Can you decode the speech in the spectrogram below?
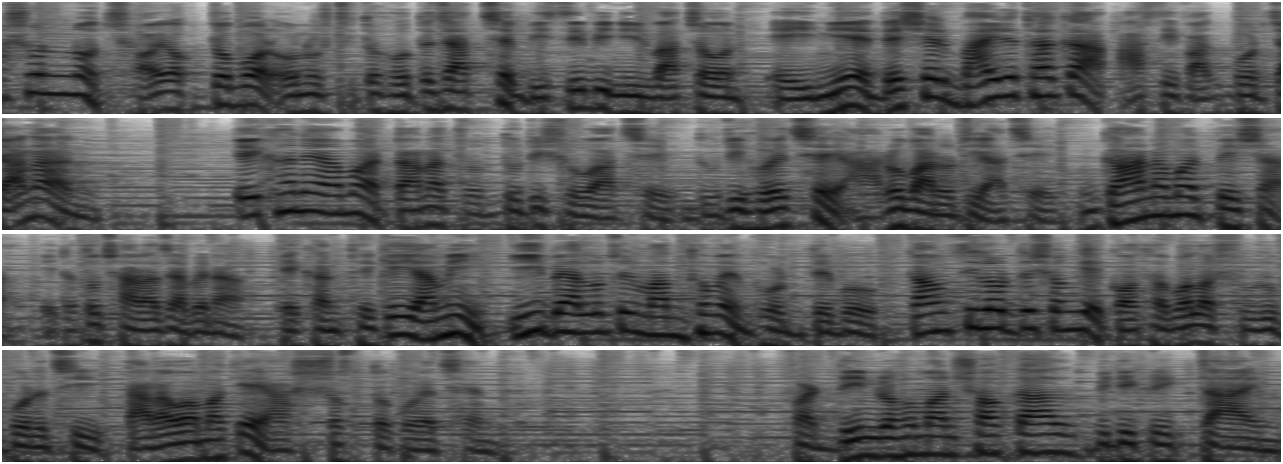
আসন্ন ছয় অক্টোবর অনুষ্ঠিত হতে যাচ্ছে বিসিবি নির্বাচন। এই নিয়ে দেশের বাইরে থাকা আসিফ আকবর জানান এখানে আমার টানা চোদ্দটি শো আছে। দুটি হয়েছে, আরও বারোটি আছে। গান আমার পেশা, এটা তো ছাড়া যাবে না। এখান থেকেই আমি ই ব্যালটের মাধ্যমে ভোট দেব। কাউন্সিলরদের সঙ্গে কথা বলা শুরু করেছি। তারাও আমাকে আশ্বস্ত করেছেন। ফারদিন রহমান সকাল, বিডি ক্রিক টাইম।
